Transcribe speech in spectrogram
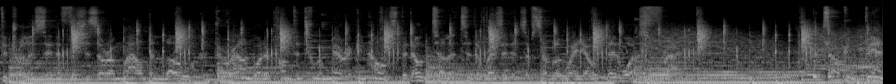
The drillers say the fissures are a mile below. The groundwater pumped into American homes, but don't tell it to the residents of Subway. Oh, that water's fracked. We're talking benzene.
